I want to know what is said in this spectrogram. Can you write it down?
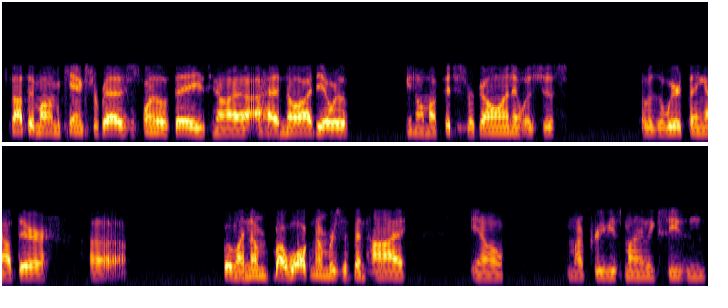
it's not that my mechanics were bad; it's just one of those days. You know, I, I had no idea where the, you know, my pitches were going. It was just, it was a weird thing out there. Uh, but my number, my walk numbers have been high. You know, my previous minor league seasons.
